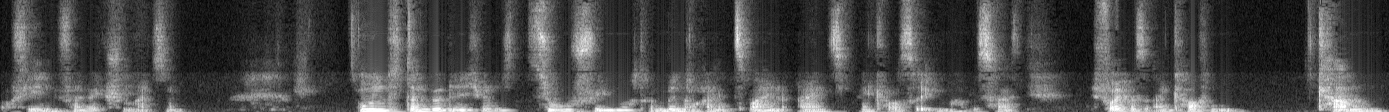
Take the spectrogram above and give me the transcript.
auf jeden Fall wegschmeißen. Und dann würde ich, wenn ich zu viel noch drin bin, auch eine 2 in 1 Einkaufsregel machen. Das heißt, bevor ich was einkaufen kann,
